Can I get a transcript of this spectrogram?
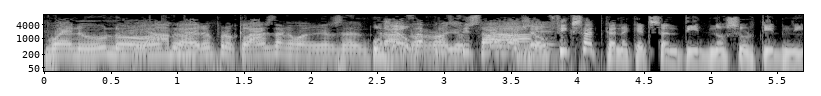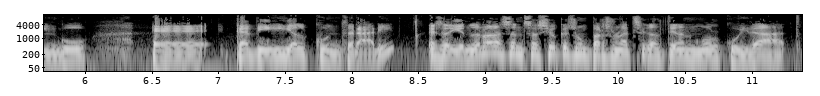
Bueno, no, Aviam. bueno, però clar, has de, has Us d'entrar heu, rotllo us heu fixat que en aquest sentit no ha sortit ningú eh, que digui el contrari? És a dir, em dóna la sensació que és un personatge que el tenen molt cuidat,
